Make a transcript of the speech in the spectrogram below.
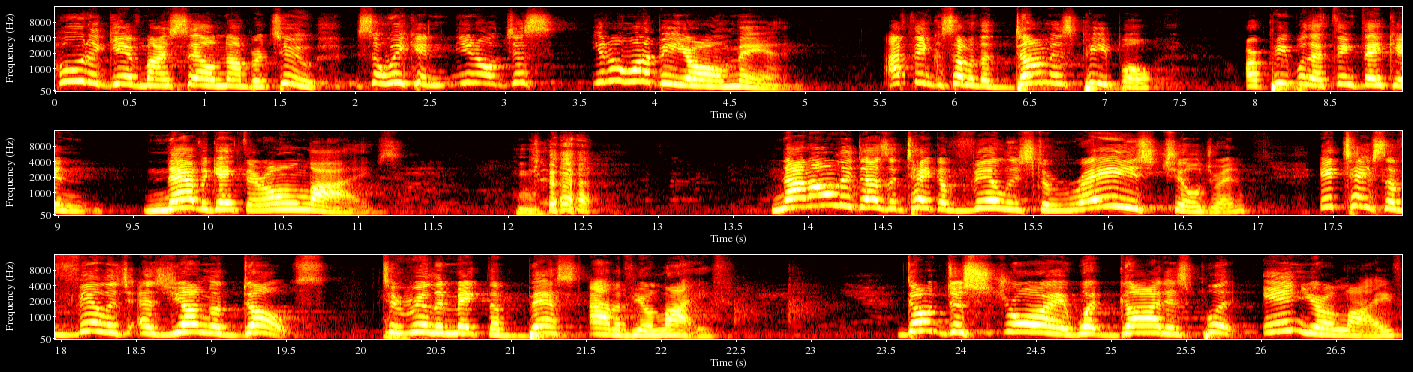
who to give my cell number to, so we can, you know, just, you don't want to be your own man. I think some of the dumbest people are people that think they can navigate their own lives. Not only does it take a village to raise children, it takes a village as young adults to really make the best out of your life. Don't destroy what God has put in your life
